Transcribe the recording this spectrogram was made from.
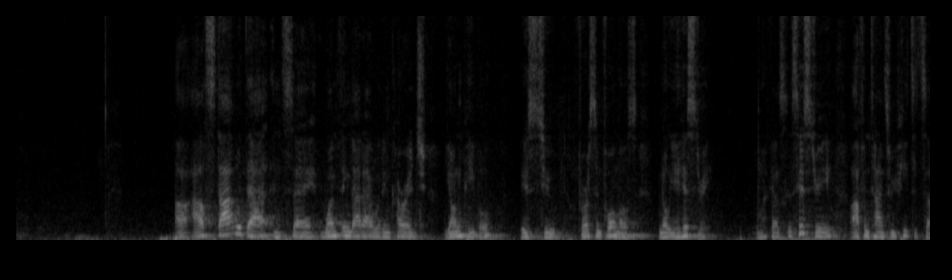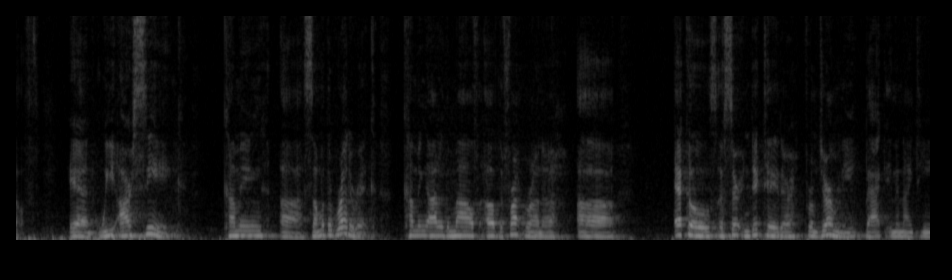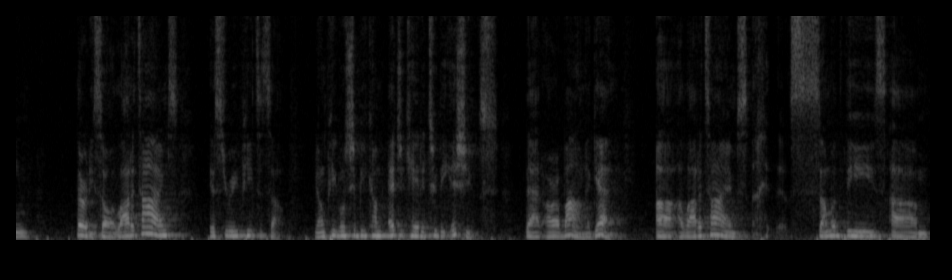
Uh, I'll start with that and say one thing that I would encourage young people is to, first and foremost, know your history. Because history oftentimes repeats itself. And we are seeing coming uh, some of the rhetoric coming out of the mouth of the front runner uh, echoes a certain dictator from Germany back in the 1930s. So a lot of times, history repeats itself. Young people should become educated to the issues that are abound. Again, uh, a lot of times, some of these um,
